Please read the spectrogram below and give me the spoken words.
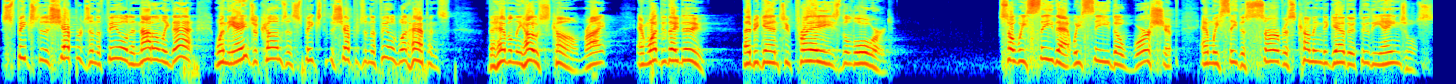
speaks to the shepherds in the field. And not only that, when the angel comes and speaks to the shepherds in the field, what happens? The heavenly hosts come, right? And what do they do? They began to praise the Lord. So we see that. We see the worship and we see the service coming together through the angels.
